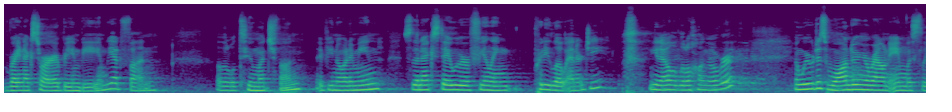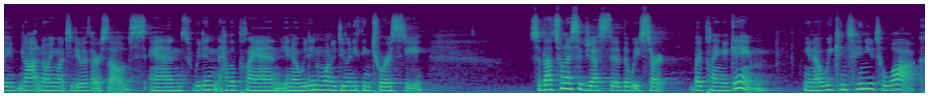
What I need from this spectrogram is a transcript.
right next to our Airbnb, and we had fun. A little too much fun, if you know what I mean. So the next day we were feeling pretty low energy, you know, a little hungover. And we were just wandering around aimlessly, not knowing what to do with ourselves. And we didn't have a plan, you know, we didn't want to do anything touristy. So that's when I suggested that we start by playing a game. You know, we continue to walk,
